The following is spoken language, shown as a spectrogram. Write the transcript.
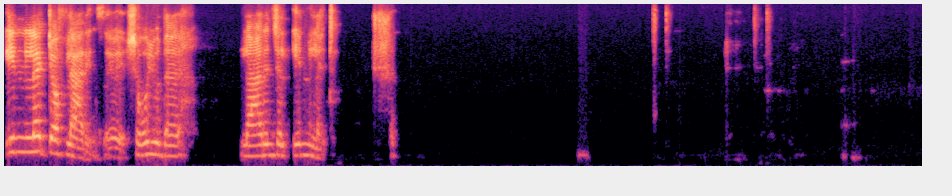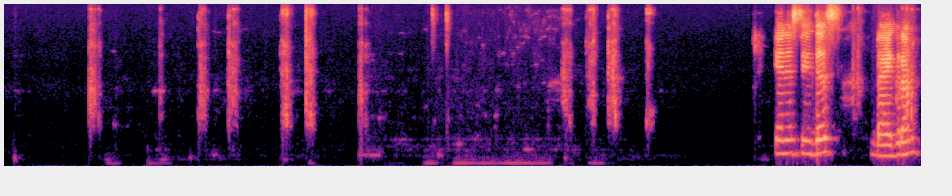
Inlet of larynx. I show you the laryngeal inlet. Can you see this diagram?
